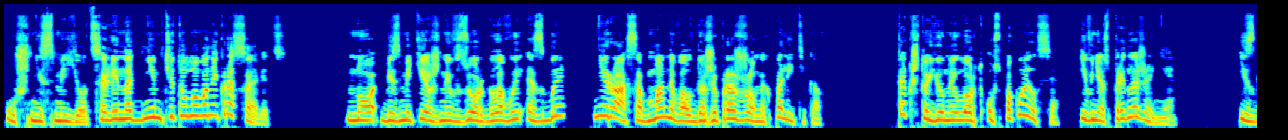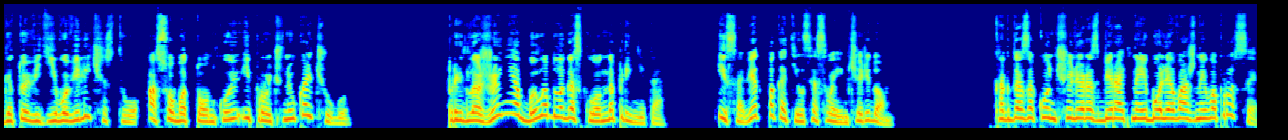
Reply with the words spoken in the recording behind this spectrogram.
Уж не смеется ли над ним титулованный красавец? Но безмятежный взор главы СБ не раз обманывал даже прожженных политиков. Так что юный лорд успокоился и внес предложение изготовить его величеству особо тонкую и прочную кольчугу. Предложение было благосклонно принято, и совет покатился своим чередом. Когда закончили разбирать наиболее важные вопросы,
